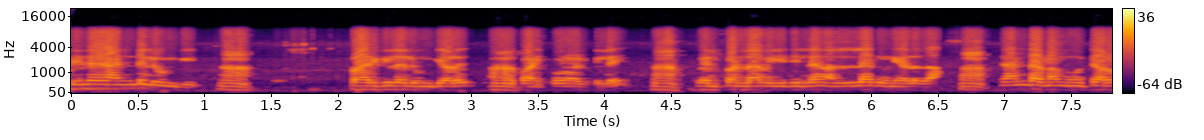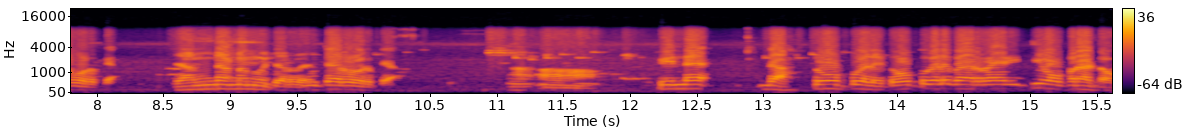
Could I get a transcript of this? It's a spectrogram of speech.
പിന്നെ രണ്ട് ലുങ്കി. പാരിക്കുള്ള ലുങ്കികൾ? നമ്മൾ വെൽപ്പണില്ല വീതില്ല നല്ല തുണികൾ ഇതാ. രണ്ടെണ്ണം നൂറ്ററുപത് റുപ്യ. രണ്ടെണ്ണം നൂറ്ററുപത്. നൂറ്ററുപത് റുപ്യ. പിന്നെ ഇതാ ടോപ്പുകൾ. ടോപ്പുകൾ വെറൈറ്റി ഓഫർ ആട്ടോ.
